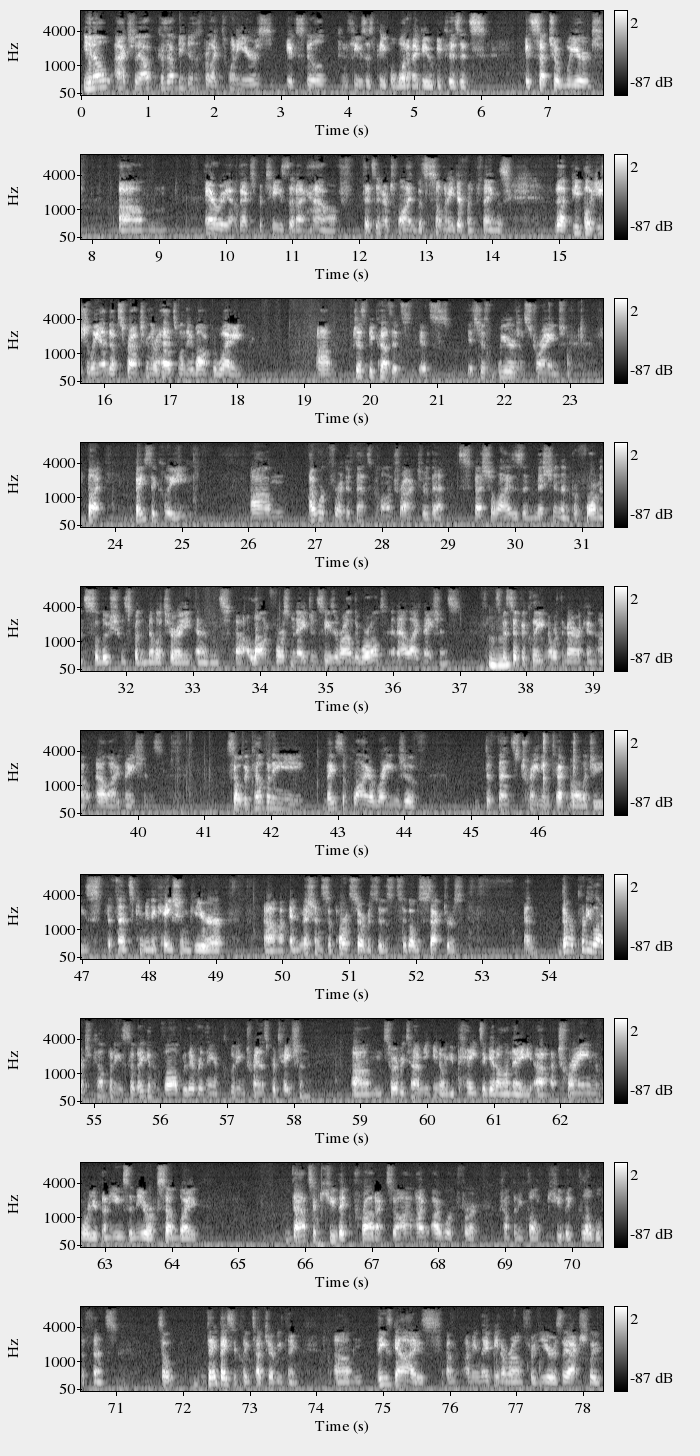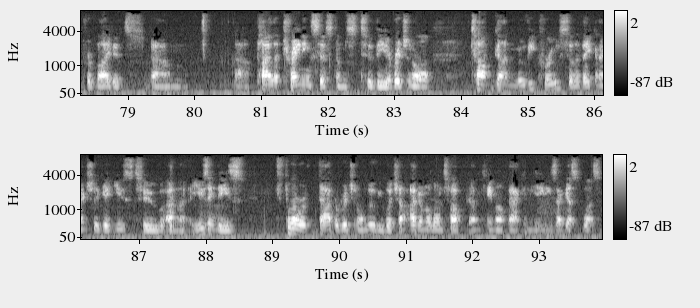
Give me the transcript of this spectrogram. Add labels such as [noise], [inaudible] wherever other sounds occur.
You know, actually, because I've been doing this for like 20 years, it still confuses people what I do because it's it's such a weird um, area of expertise that I have that's intertwined with so many different things that people usually end up scratching their heads when they walk away, um, just because it's it's it's just weird and strange. But basically, um, I work for a defense contractor that specializes in mission and performance solutions for the military and uh, law enforcement agencies around the world and allied nations, mm-hmm. specifically North American uh, allied nations. So the company they supply a range of defense training technologies, defense communication gear, uh, and mission support services to those sectors. And they're a pretty large company, so they get involved with everything, including transportation. Um, so every time you, you know you pay to get on a, uh, a train or you're going to use the New York subway, that's a Cubic product. So I, I, I work for a company called Cubic Global Defense. So they basically touch everything. Um, these guys, um, I mean, they've been around for years. They actually provided um, uh, pilot training systems to the original Top Gun movie crew so that they can actually get used to uh, using these for that original movie, which I, I, don't know when Top Gun came out back in the 80s, I guess it was.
